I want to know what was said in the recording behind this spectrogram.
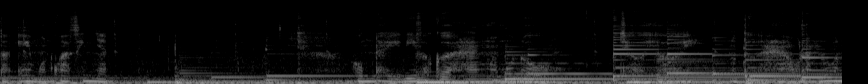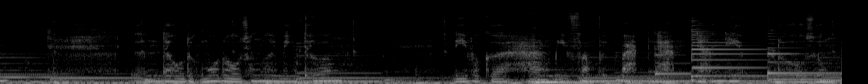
Tặng em món quà sinh nhật. Hôm đấy đi vào cửa hàng mà mua đồ. Trời ơi, nó tự hào lắm luôn. Lần đầu được mua đồ cho người mình thương. Đi vào cửa hàng mỹ phẩm với bạt ngàn nhãn hiệu đồ dùng.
